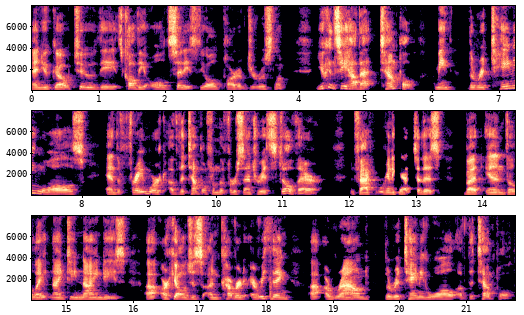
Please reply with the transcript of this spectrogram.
and you go to the, it's called the Old City, it's the old part of Jerusalem, you can see how that temple, I mean, the retaining walls and the framework of the temple from the first century, it's still there. In fact, we're going to get to this, but in the late 1990s, uh, archaeologists uncovered everything uh, around the retaining wall of the temple.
